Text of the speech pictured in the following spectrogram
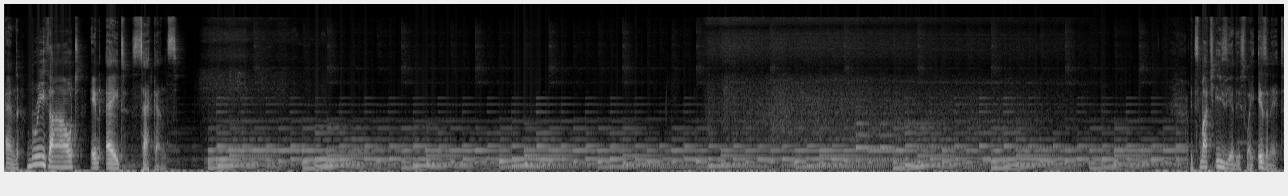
and breathe out in 8 seconds. It's much easier this way, isn't it?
